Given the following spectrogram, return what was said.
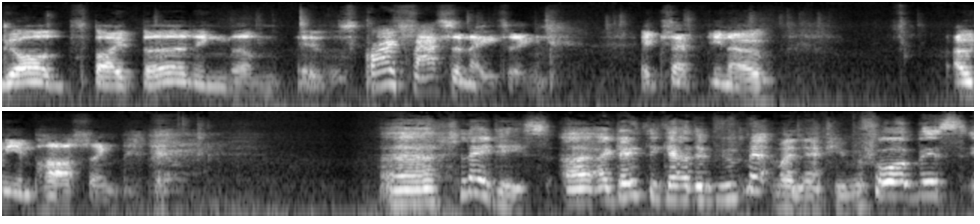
gods by burning them. It was quite fascinating. Except, you know, only in passing. Uh, ladies, I, I don't think either of you have met my nephew before. This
